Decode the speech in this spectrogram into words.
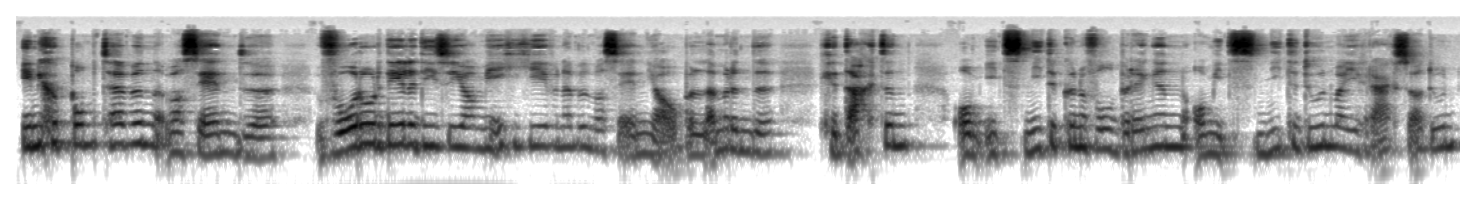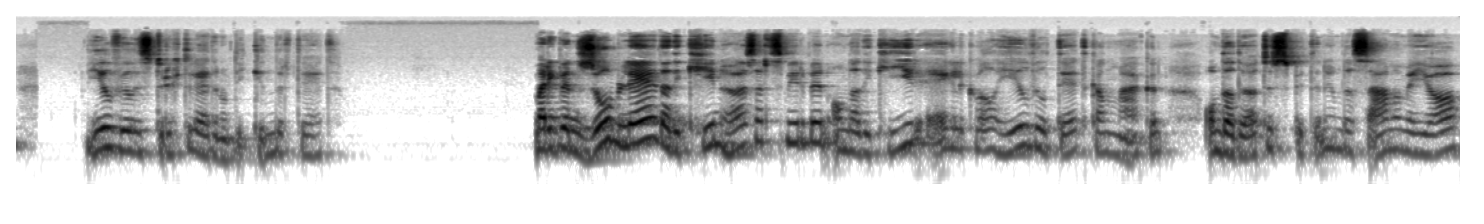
ingepompt hebben? Wat zijn de vooroordelen die ze jou meegegeven hebben? Wat zijn jouw belemmerende gedachten om iets niet te kunnen volbrengen, om iets niet te doen wat je graag zou doen? Heel veel is terug te leiden op die kindertijd. Maar ik ben zo blij dat ik geen huisarts meer ben, omdat ik hier eigenlijk wel heel veel tijd kan maken om dat uit te spitten. Om dat samen met jou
